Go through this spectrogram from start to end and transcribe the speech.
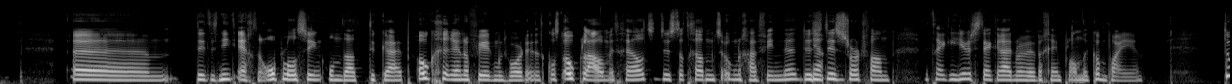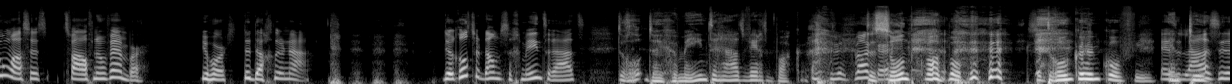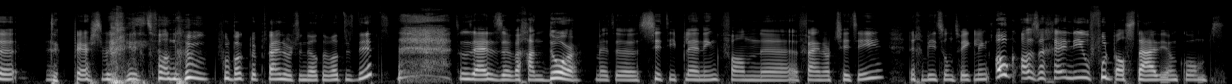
Ehm, dit is niet echt een oplossing, omdat De Kuip ook gerenoveerd moet worden. Dat kost ook klauwen met geld, dus dat geld moeten ze ook nog gaan vinden. Dus Ja. het is een soort van, we trekken hier de stekker uit, maar we hebben geen plan de campagne. Toen was het 12 november. Je hoort de dag erna. De Rotterdamse gemeenteraad De, ro- de gemeenteraad werd wakker. werd wakker. De zon kwam op. Ze dronken hun koffie. En, ze toen- lazen het persbericht van voetbalclub Feyenoord en dat. En wat is dit? Toen zeiden ze, we gaan door met de cityplanning van eh Feyenoord City. De gebiedsontwikkeling. Ook als er geen nieuw voetbalstadion komt.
